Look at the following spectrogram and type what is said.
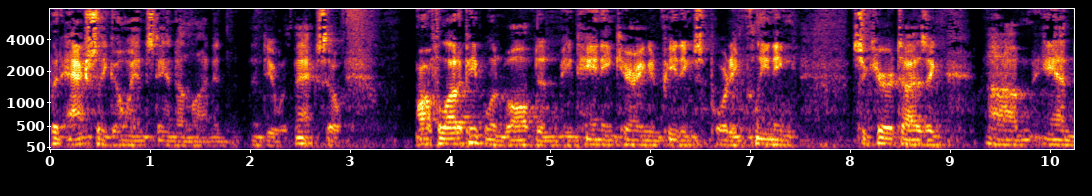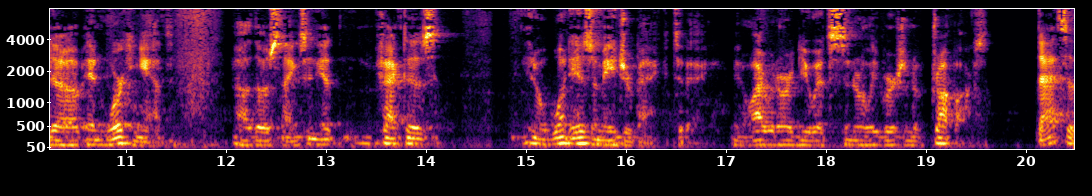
but actually go in, stand online, and, and deal with banks. So, awful lot of people involved in maintaining, carrying, and feeding, supporting, cleaning securitizing, um, and uh, and working at uh, those things. And yet, the fact is, you know, what is a major bank today? You know, I would argue it's an early version of Dropbox. That's a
